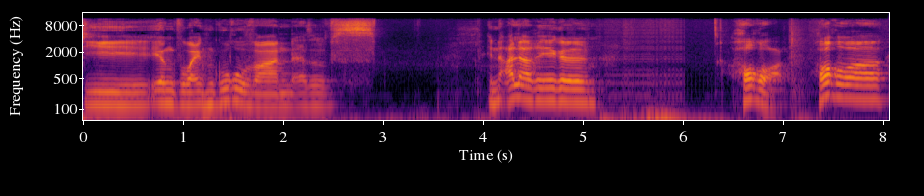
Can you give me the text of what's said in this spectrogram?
die irgendwo ein Guru waren, also in aller Regel Horror. Horror,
